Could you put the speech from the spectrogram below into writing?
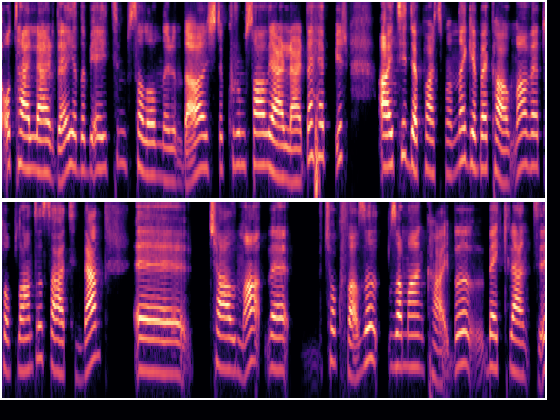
otellerde ya da bir eğitim salonlarında işte kurumsal yerlerde hep bir IT departmanına gebe kalma ve toplantı saatinden e, çalma ve çok fazla zaman kaybı, beklenti,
